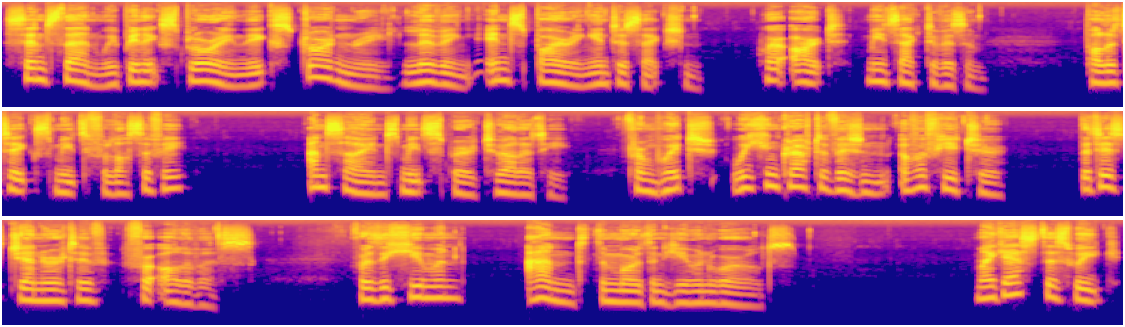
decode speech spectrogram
Since then, we've been exploring the extraordinary, living, inspiring intersection where art meets activism, politics meets philosophy, and science meets spirituality, from which we can craft a vision of a future that is generative for all of us, for the human and the more than human worlds. My guest this week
